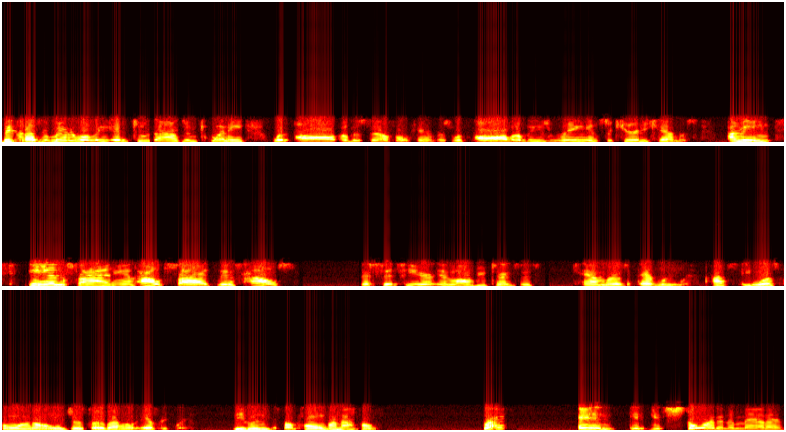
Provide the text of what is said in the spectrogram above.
because literally in 2020, with all of the cell phone cameras, with all of these ring and security cameras, I mean, inside and outside this house that sits here in Longview, Texas, cameras everywhere. I see what's going on just about everywhere, even from home or not home. Right? And it gets stored in a manner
